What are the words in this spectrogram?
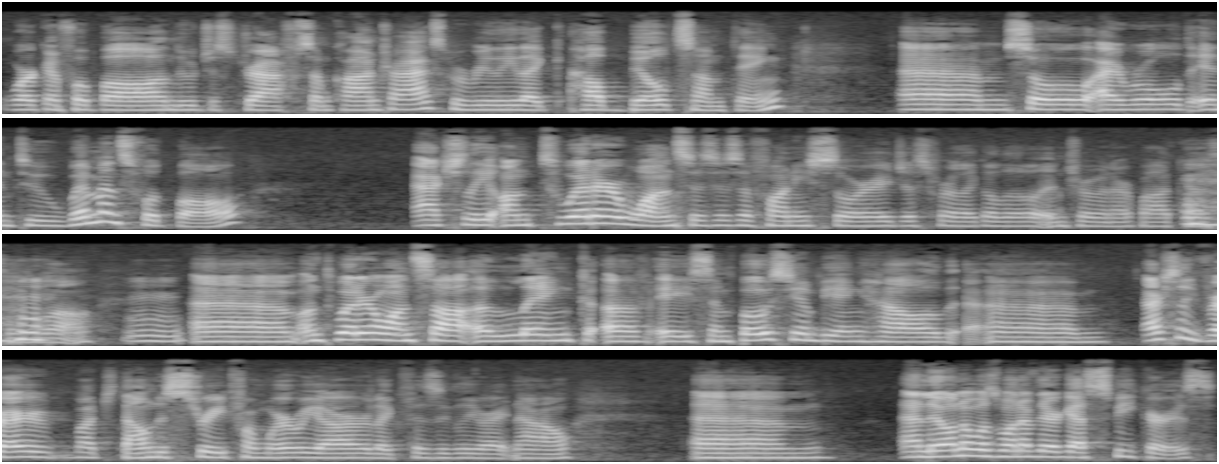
work in football and do just draft some contracts, but really like help build something. Um, so I rolled into women's football. Actually, on Twitter once, this is a funny story, just for like a little intro in our podcast as well. Um, on Twitter, once saw a link of a symposium being held, um, actually very much down the street from where we are, like physically right now. Um, and Leona was one of their guest speakers.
